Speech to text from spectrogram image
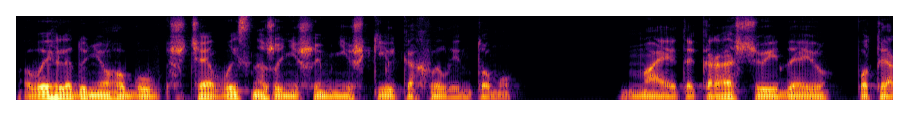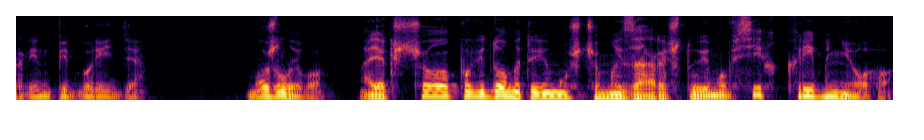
Вигляд у нього був ще виснаженішим, ніж кілька хвилин тому. Маєте кращу ідею, потер він підборіддя. Можливо, а якщо повідомити йому, що ми заарештуємо всіх, крім нього,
